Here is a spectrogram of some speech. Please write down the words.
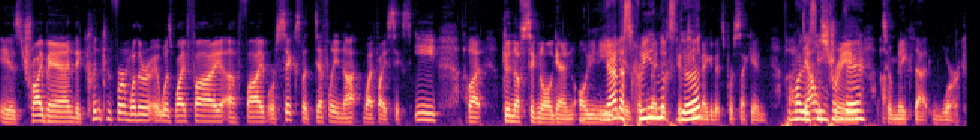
is tri-band. They couldn't confirm whether it was Wi-Fi uh, 5 or 6, but definitely not Wi-Fi 6E. But good enough signal. Again, all you need Yeah, the is screen looks 15 good. megabits per second uh, what I've seen from downstream to make that work.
